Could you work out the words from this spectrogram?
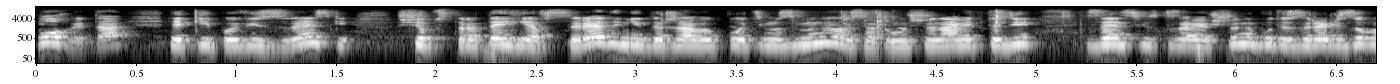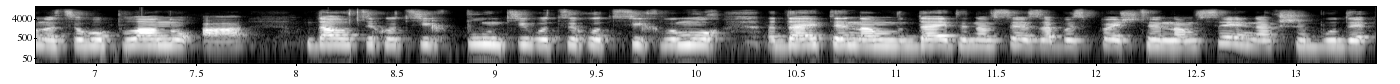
перемоги, та який повіз Зеленський, щоб стратегія всередині держави потім змінилася. Тому що навіть тоді Зеленський сказав: якщо не буде зреалізовано цього плану, А да, оцих оцих пунктів, оцих оцих вимог, дайте нам, дайте нам все, забезпечте нам все, інакше буде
